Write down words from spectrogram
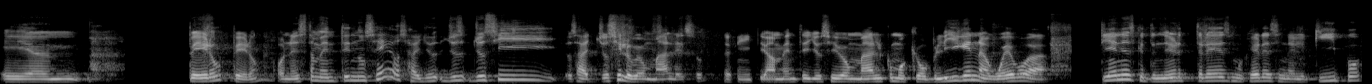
Eh, pero, pero, honestamente, no sé, o sea, yo, yo, yo sí, o sea, yo sí lo veo mal eso, definitivamente, yo sí veo mal como que obliguen a huevo a, tienes que tener tres mujeres en el equipo,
